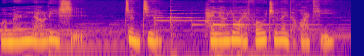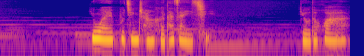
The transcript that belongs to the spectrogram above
我们聊历史、政治，还聊 UFO 之类的话题。因为不经常和他在一起，有的话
